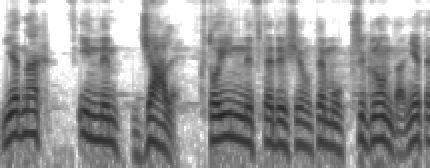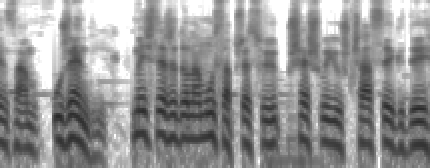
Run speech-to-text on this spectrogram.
jednak w innym dziale. Kto inny wtedy się temu przygląda, nie ten sam urzędnik. Myślę, że do lamusa przeszły, przeszły już czasy, gdy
